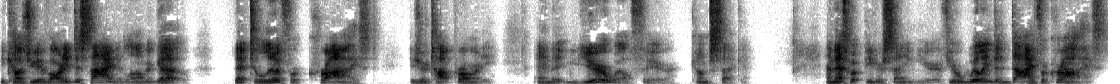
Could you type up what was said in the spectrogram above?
because you have already decided long ago that to live for Christ is your top priority and that your welfare comes second. And that's what Peter's saying here. If you're willing to die for Christ,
